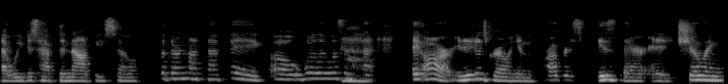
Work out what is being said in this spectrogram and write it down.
that we just have to not be so, but they're not that big. Oh, well, it wasn't that. They are, and it is growing, and the progress is there, and it's showing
